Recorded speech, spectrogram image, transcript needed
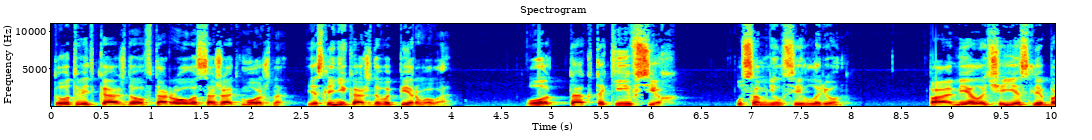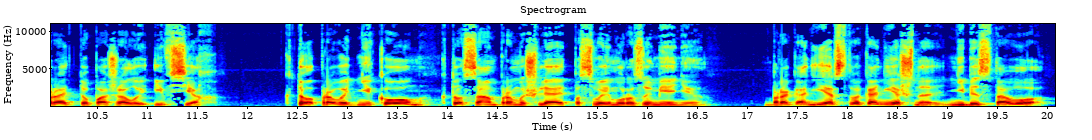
Тут ведь каждого второго сажать можно, если не каждого первого. Вот так такие всех, усомнился Илларион. По мелочи, если брать, то, пожалуй, и всех. Кто проводником, кто сам промышляет по своему разумению – Браконьерство, конечно, не без того.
